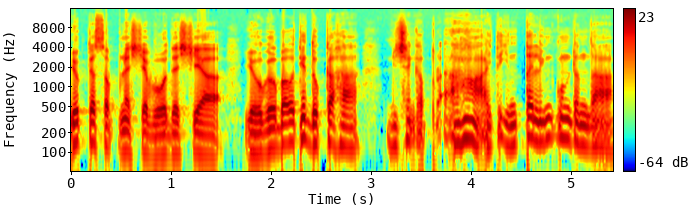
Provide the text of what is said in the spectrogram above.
యుక్త స్వప్నస్య బోధస్య యోగభవతి దుఃఖ. నిజంగా అయితే ఇంత లింక్ ఉంటుందా?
